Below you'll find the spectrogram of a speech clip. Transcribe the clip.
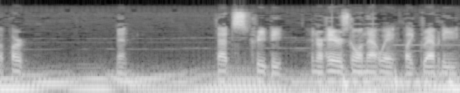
apartment. That's creepy. And her hair's going that way, like gravity.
